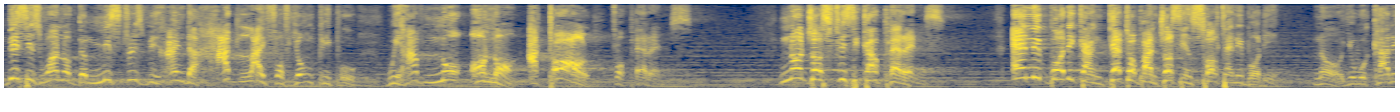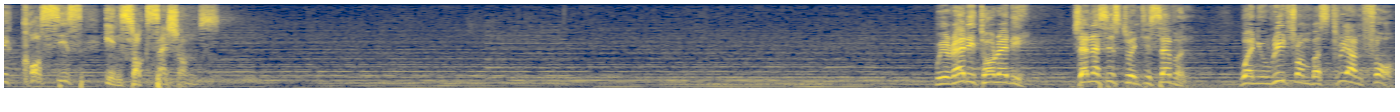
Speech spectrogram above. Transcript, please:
this is one of the mysteries behind the hard life of young people. We have no honor at all for parents. Not just physical parents. Anybody can get up and just insult anybody. No you will carry curses in successions we read it already. Genesis 27 when you read from verse 3 and 4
